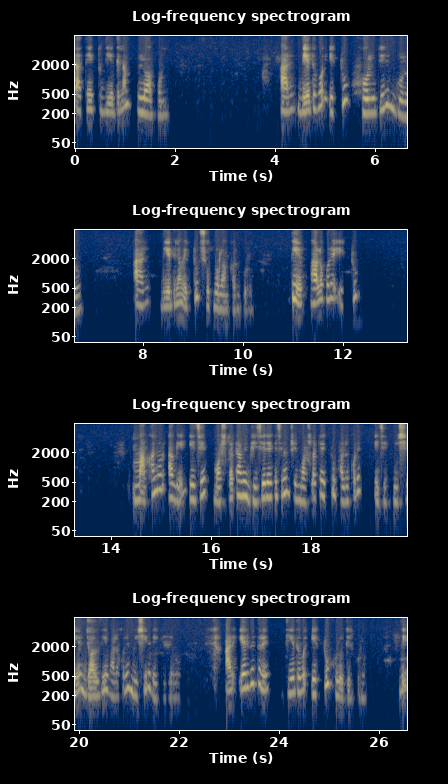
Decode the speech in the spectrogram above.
তাতে একটু দিয়ে দিলাম লবণ। আর দিয়ে দেবো একটু হলুদের গুঁড়ো। আর দিয়ে দিলাম একটু শুকনো লঙ্কার গুঁড়ো। দিয়ে ভালো করে একটু মাখানোর আগে এই যে মশলাটা আমি ভিজিয়ে রেখেছিলাম, সেই মশলাটা একটু ভালো করে এই যে মিশিয়ে, জল দিয়ে ভালো করে মিশিয়ে রেখে দেবো। আর এর ভিতরে দিয়ে দেবো একটু হলুদের গুঁড়ো। দিয়ে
